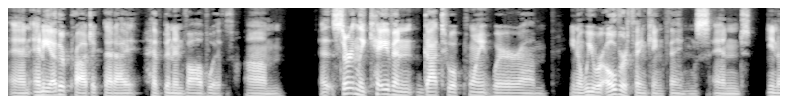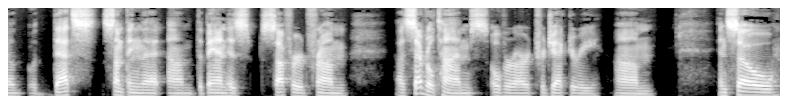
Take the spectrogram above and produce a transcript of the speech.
and any other project that I have been involved with. Um, uh, certainly Cave In got to a point where um, you know we were overthinking things, and you know that's something that um, the band has suffered from uh, several times over our trajectory. Um, and so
